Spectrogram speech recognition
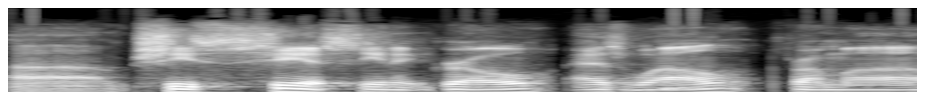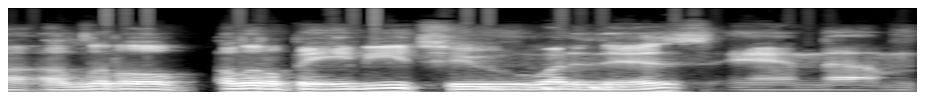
um, she's she has seen it grow as well from a, a little a little baby to what it is. And um,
